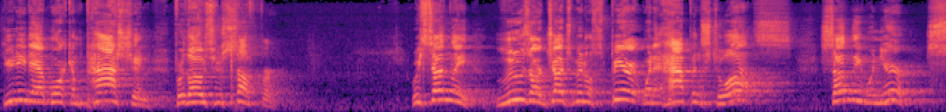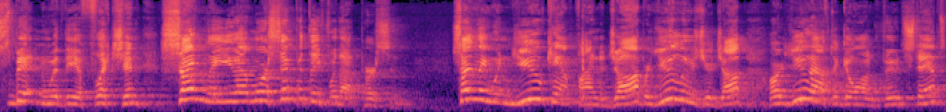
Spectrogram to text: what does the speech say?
you need to have more compassion for those who suffer. We suddenly lose our judgmental spirit when it happens to us. Suddenly, when you're smitten with the affliction, suddenly you have more sympathy for that person. Suddenly, when you can't find a job, or you lose your job, or you have to go on food stamps,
